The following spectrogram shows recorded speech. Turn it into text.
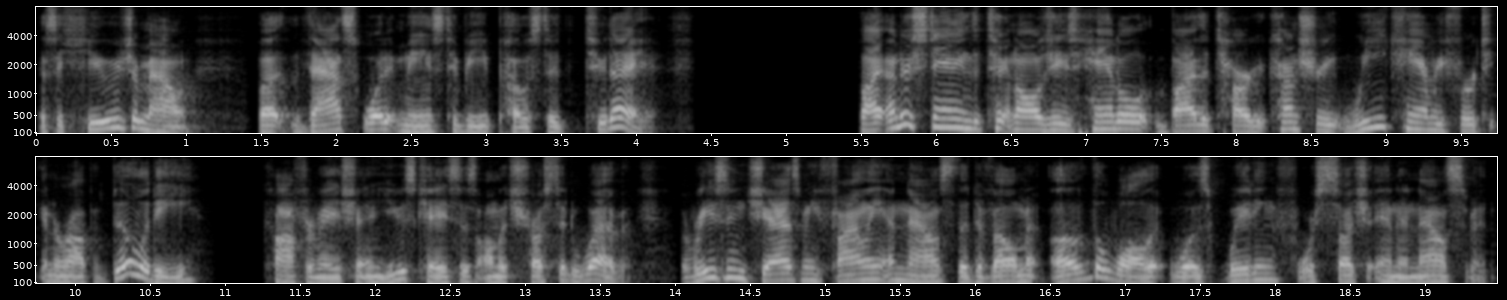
It's a huge amount, but that's what it means to be posted today. By understanding the technologies handled by the target country, we can refer to interoperability, confirmation, and use cases on the trusted web. The reason Jasmy finally announced the development of the wallet was waiting for such an announcement.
